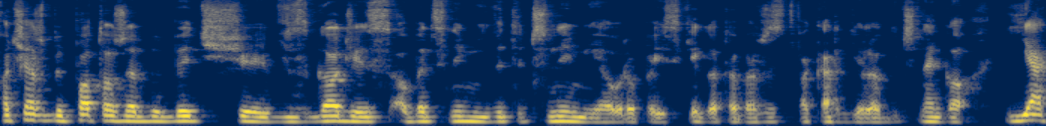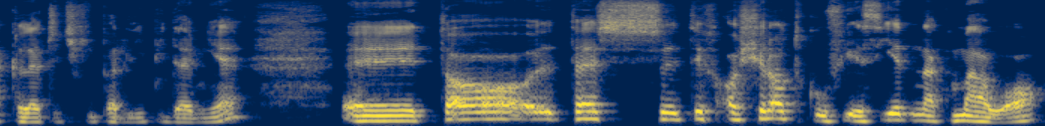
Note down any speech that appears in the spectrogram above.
chociażby po to, żeby być w zgodzie z obecnymi wytycznymi Europejskiego Towarzystwa Kardiologicznego, jak leczyć hiperlipidemię, e, to też tych ośrodków jest jednak mało.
